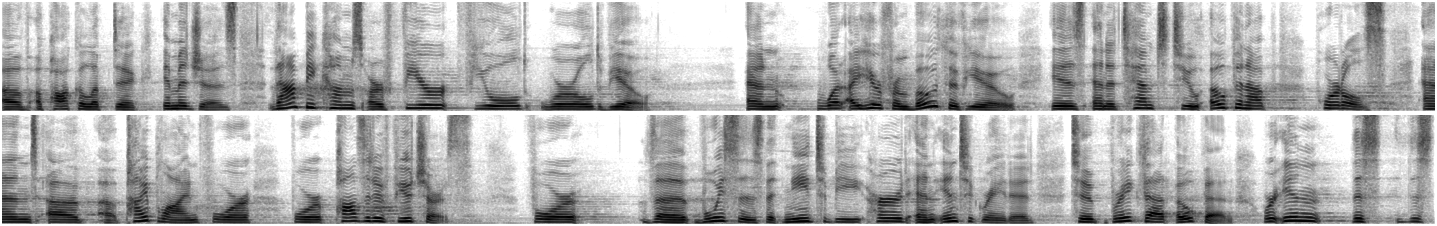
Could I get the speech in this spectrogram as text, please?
of apocalyptic images, that becomes our fear fueled worldview. And what I hear from both of you is an attempt to open up portals and a, a pipeline for for positive futures, for the voices that need to be heard and integrated to break that open. We're in this, this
